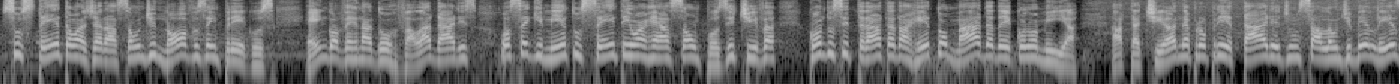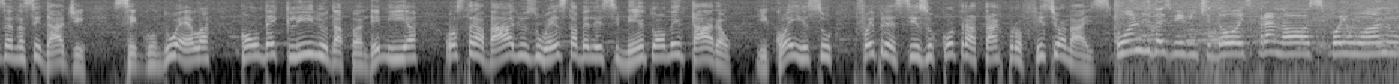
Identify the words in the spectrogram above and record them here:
sustentam a geração de novos empregos. Em Governador Valadares, os segmentos sentem uma reação positiva quando se trata da retomada da economia. A Tatiana é proprietária de um salão de beleza na cidade. Segundo ela, com o declínio da pandemia, os trabalhos do estabelecimento aumentaram e, com isso, foi preciso contratar profissionais. O ano de 2022, para nós, foi um ano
